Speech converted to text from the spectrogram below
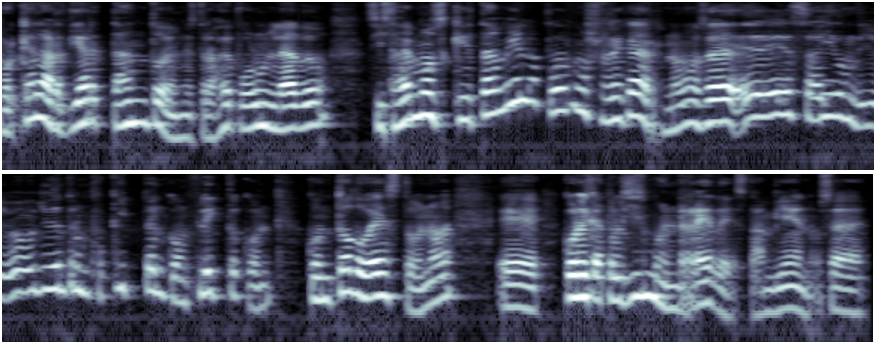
por qué alardear tanto de nuestra fe por un lado si sabemos que también lo podemos regar, ¿no? O sea, es ahí donde yo, yo entro un poquito en conflicto con, con todo esto, ¿no? Eh, con el catolicismo en redes también, o sea,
